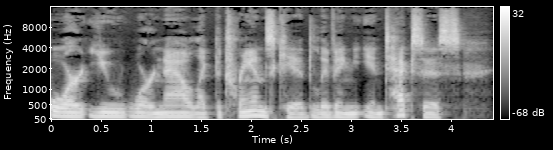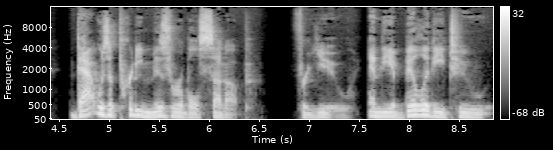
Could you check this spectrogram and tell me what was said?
or you were now like the trans kid living in Texas, that was a pretty miserable setup for you. And the ability to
